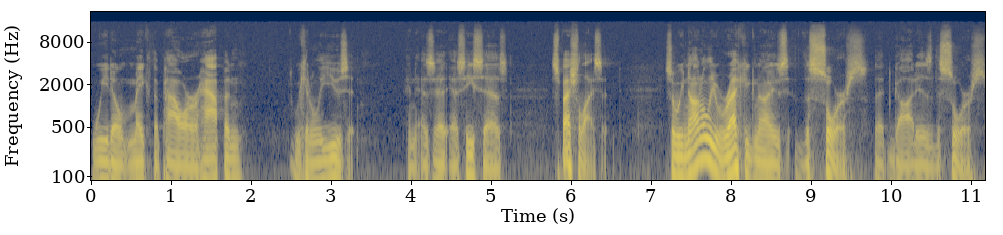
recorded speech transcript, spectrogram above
We don't make the power happen. We can only use it. And as, as he says, specialize it. So we not only recognize the source, that God is the source,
